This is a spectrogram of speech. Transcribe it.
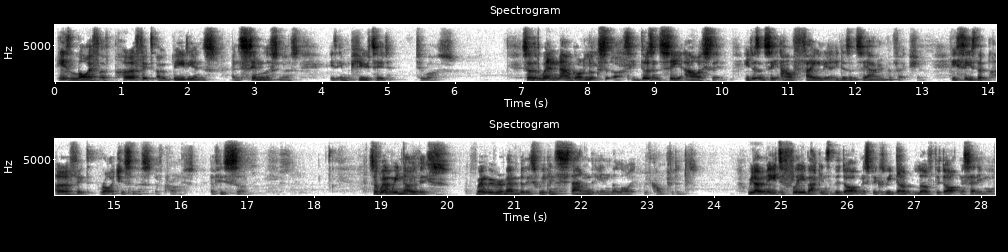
his life of perfect obedience and sinlessness, is imputed to us. So that when now God looks at us, he doesn't see our sin, he doesn't see our failure, he doesn't see our imperfection. He sees the perfect righteousness of Christ, of his Son. So when we know this, when we remember this, we can stand in the light with confidence. We don't need to flee back into the darkness because we don't love the darkness anymore.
